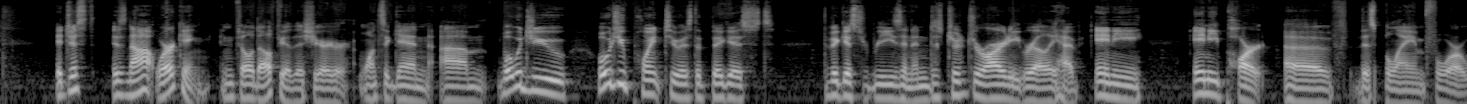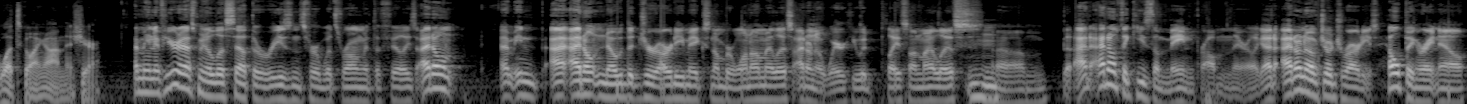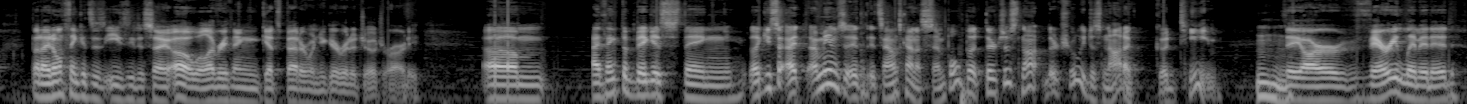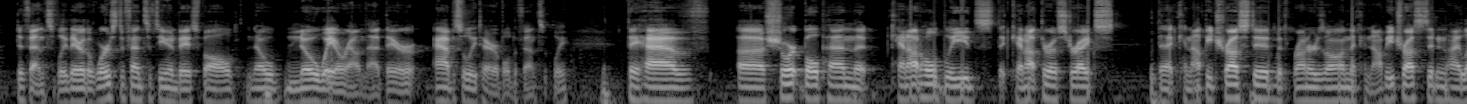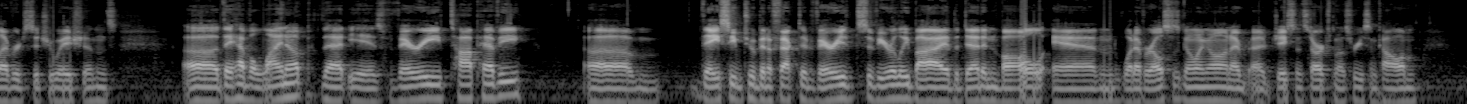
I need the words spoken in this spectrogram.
it just is not working in Philadelphia this year. Once again, um, what would you what would you point to as the biggest the biggest reason? And does Girardi really have any any part of this blame for what's going on this year? I mean, if you were to ask me to list out the reasons for what's wrong with the Phillies, I don't. I mean, I, I don't know that Girardi makes number one on my list. I don't know where he would place on my list, um, but I, I don't think he's the main problem there. Like, I, I don't know if Joe Girardi is helping right now, but I don't think it's as easy to say, oh, well, everything gets better when you get rid of Joe Girardi. Um, I think the biggest thing, like you said, I, I mean, it, it sounds kind of simple, but they're just not. They're truly just not a good team. They are very limited defensively. They are the worst defensive team in baseball. No, no way around that. They are absolutely terrible defensively. They have a short bullpen that cannot hold leads, that cannot throw strikes, that cannot be trusted with runners on, that cannot be trusted in high leverage situations. Uh, they have a lineup that is very top heavy. Um, they seem to have been affected very severely by the dead end ball and whatever else is going on. I, uh, Jayson Stark's most recent column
